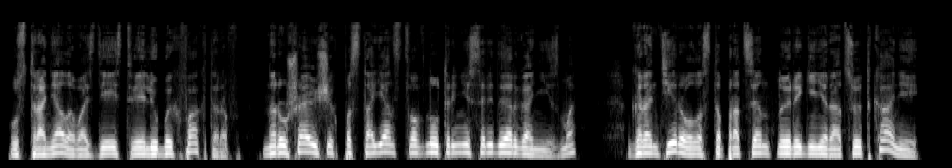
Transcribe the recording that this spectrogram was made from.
устраняла воздействие любых факторов, нарушающих постоянство внутренней среды организма, гарантировала стопроцентную регенерацию тканей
